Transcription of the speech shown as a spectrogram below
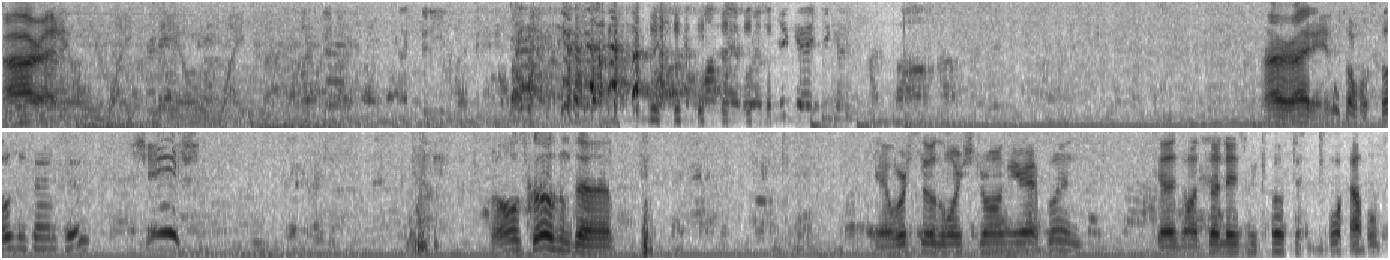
Alrighty. Alrighty, and it's almost closing time too. Sheesh. It's almost closing time. Yeah, we're still going strong here at Flynn's. Because on Sundays we close at 12.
